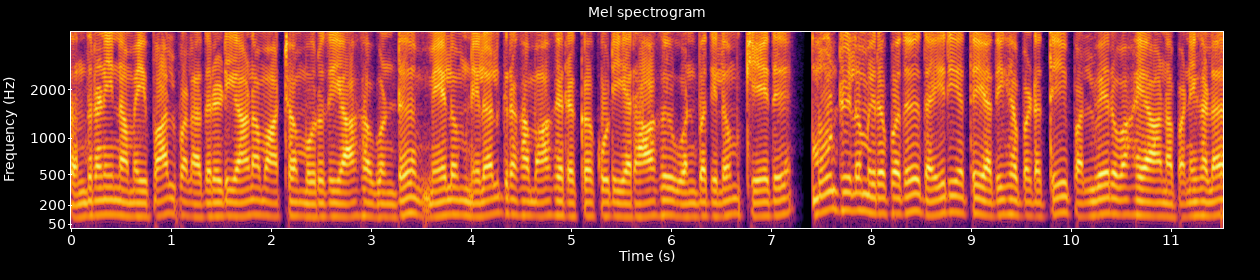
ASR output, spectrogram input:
சந்திரனின் அமைப்பால் பல அதிரடியான மாற்றம் உறுதியாக உண்டு. மேலும் நிழல் கிரகமாக இருக்கக்கூடிய ராகு ஒன்பதிலும் கேது மூன்றிலும் இருப்பது தைரியத்தை அதிகப்படுத்தி பல்வேறு வகையான பணிகளை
